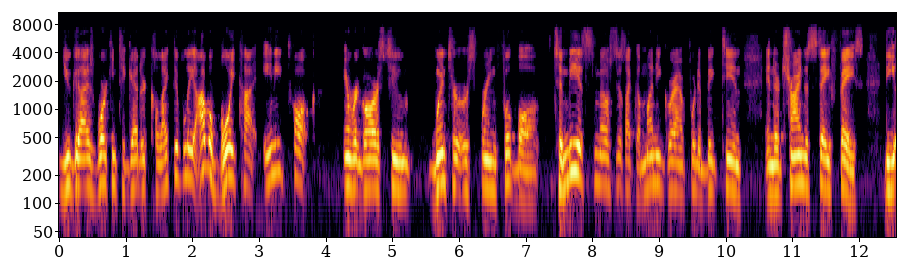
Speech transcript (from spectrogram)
you guys working together collectively, I will boycott any talk in regards to winter or spring football. To me, it smells just like a money grab for the Big Ten, and they're trying to stay face. The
